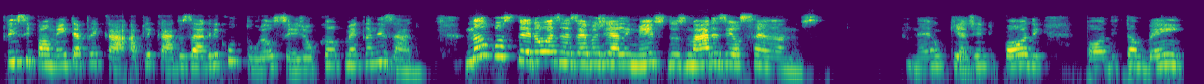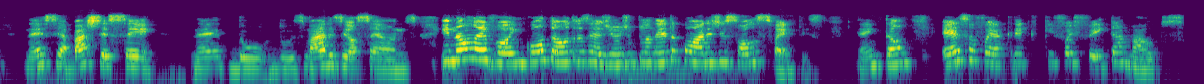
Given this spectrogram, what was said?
Principalmente aplicar, aplicados à agricultura, ou seja, o campo mecanizado. Não considerou as reservas de alimentos dos mares e oceanos, né? O que a gente pode, pode também né, se abastecer né, do, dos mares e oceanos, e não levou em conta outras regiões do planeta com áreas de solos férteis. Né? Então, essa foi a crítica que foi feita a Malthus.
